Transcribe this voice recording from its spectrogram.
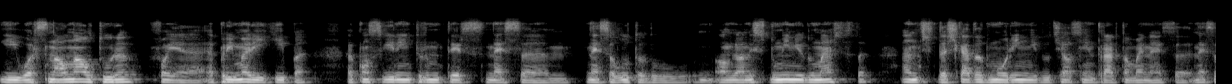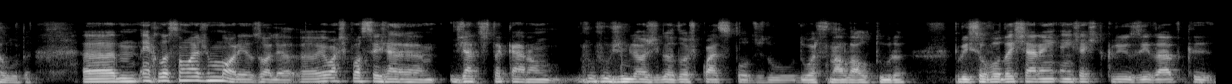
e o Arsenal na altura foi a, a primeira equipa a conseguir intrometer-se nessa, nessa luta, do, ou melhor, nesse domínio do Manchester, antes da chegada de Mourinho e do Chelsea entrar também nessa, nessa luta. Em relação às memórias, olha, uh, eu acho que vocês já, já destacaram os melhores jogadores, quase todos, do, do Arsenal da altura, por isso eu vou deixar em, em gesto de curiosidade que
